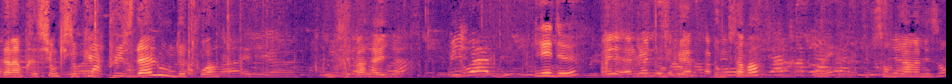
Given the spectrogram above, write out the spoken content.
t'as l'impression qu'ils s'occupent plus d'elle ou de toi? Ou c'est pareil? Les deux. Donc ça va Oui. Tu te sens bien à la maison.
